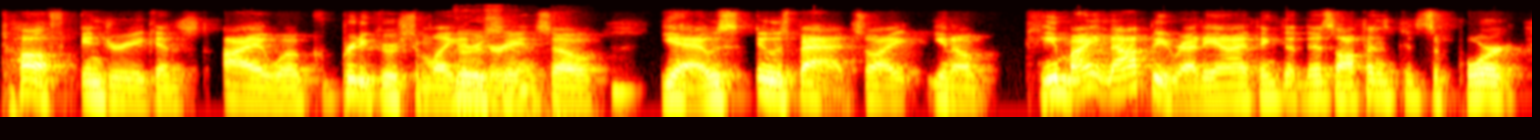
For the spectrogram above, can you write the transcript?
tough injury against Iowa, pretty gruesome leg Gruesome. injury, and so yeah, it was it was bad. So I, you know, he might not be ready, and I think that this offense could support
